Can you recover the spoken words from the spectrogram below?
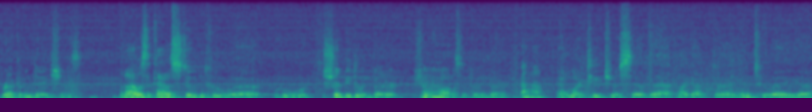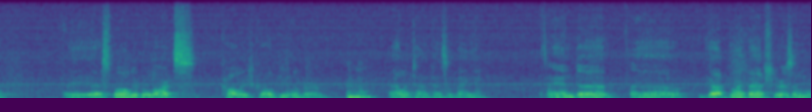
recommendations. And I was the kind of student who, uh, who should be doing better, showed Mhm. promise of doing better. Uh-huh, And my teacher said that, and I got uh, into a, uh, a uh, small liberal arts college called Muhlenberg. mm-hmm, Allentown, Pennsylvania, and uh, uh, got my bachelor's and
